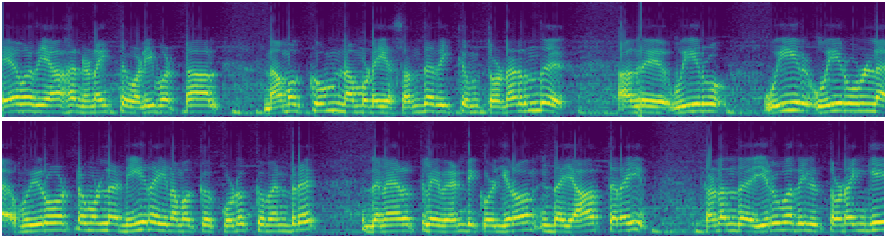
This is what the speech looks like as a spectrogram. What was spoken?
தேவதையாக நினைத்து வழிபட்டால் நமக்கும் நம்முடைய சந்ததிக்கும் தொடர்ந்து அது உயிர் உயிர் உயிருள்ள உயிரோட்டமுள்ள நீரை நமக்கு கொடுக்கும் என்று இந்த நேரத்தில் வேண்டிக் கொள்கிறோம். இந்த யாத்திரை கடந்த இருபதில் தொடங்கி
